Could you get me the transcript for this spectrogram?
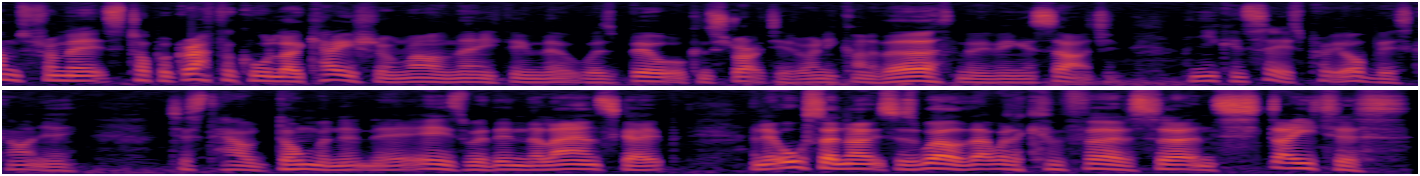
comes from its topographical location rather than anything that was built or constructed or any kind of earth moving as such. And you can see it's pretty obvious, can't you? Just how dominant it is within the landscape. And it also notes as well that, that would have conferred a certain status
